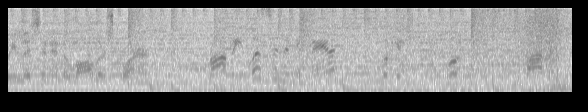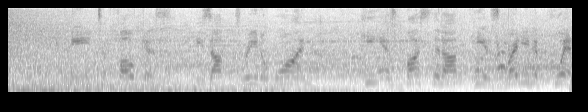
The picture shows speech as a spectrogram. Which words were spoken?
We listen into Lawler's corner. Robbie, listen to me, man. Look at, look. Robbie, you need to focus. He's up three to one. He is busted up. He is ready to quit.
